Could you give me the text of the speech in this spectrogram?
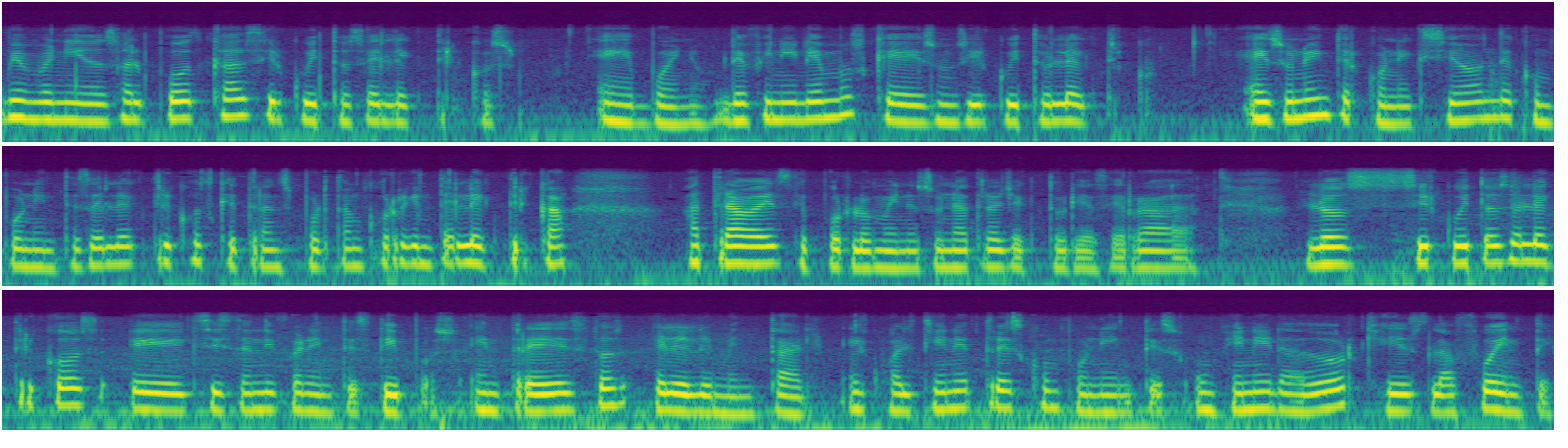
bienvenidos al podcast Circuitos Eléctricos. Eh, bueno, definiremos qué es un circuito eléctrico. Es una interconexión de componentes eléctricos que transportan corriente eléctrica a través de por lo menos una trayectoria cerrada. Los circuitos eléctricos eh, existen diferentes tipos, entre estos el elemental, el cual tiene tres componentes, un generador que es la fuente,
